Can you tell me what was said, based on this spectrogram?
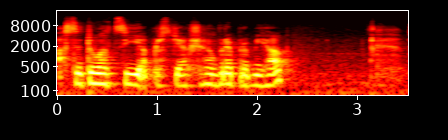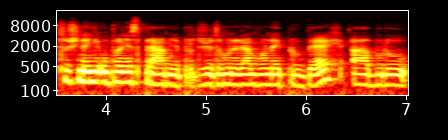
a situací a prostě jak všechno bude probíhat což není úplně správně, protože tomu nedám volný průběh a budu,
